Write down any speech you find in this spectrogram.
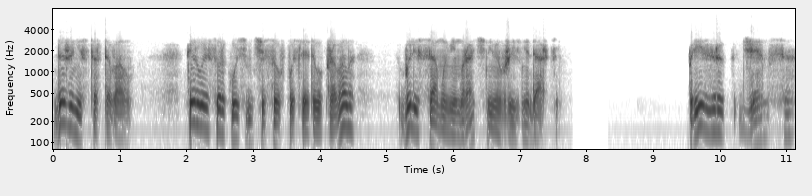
даже не стартовал. Первые 48 часов после этого провала были самыми мрачными в жизни Дарти. Призрак Джемса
